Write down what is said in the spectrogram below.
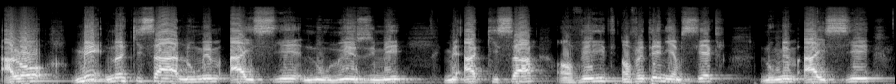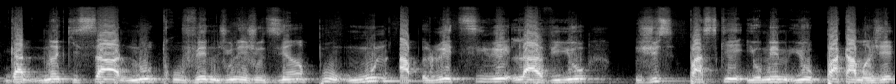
Alors, me nan ki sa nou menm haisyen nou rezume, me ak ki sa, an 21e siyek, nou menm haisyen, gad nan ki sa nou trouven jounen joudian pou moun ap retire la viyo jist paske yo menm yo pak a manje.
